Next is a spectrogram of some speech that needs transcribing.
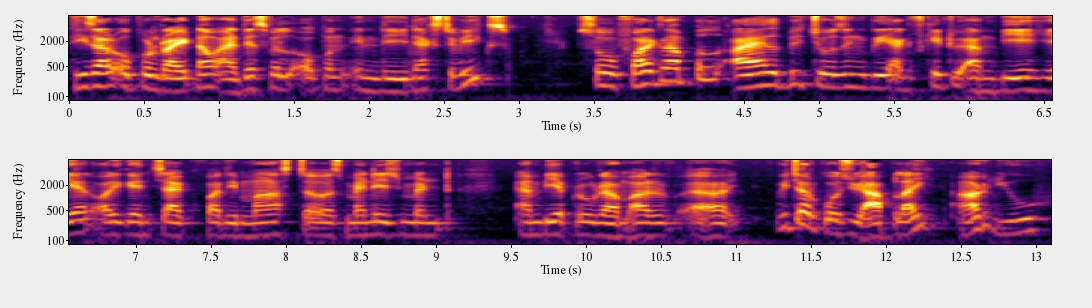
these are open right now and this will open in the next weeks. So for example i'll be choosing the executive mba here or you can check for the masters management MBA program or uh, whichever course you apply or you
